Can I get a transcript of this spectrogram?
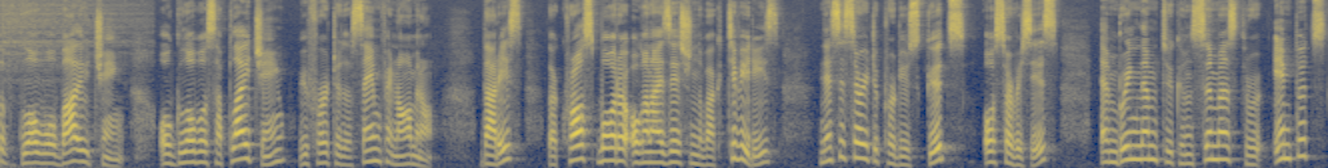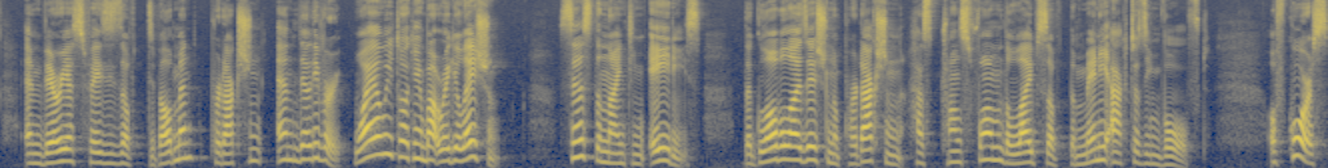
of global value chain or global supply chain refer to the same phenomenon. That is, the cross border organization of activities necessary to produce goods or services and bring them to consumers through inputs and various phases of development, production, and delivery. Why are we talking about regulation? Since the 1980s, the globalization of production has transformed the lives of the many actors involved. Of course,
